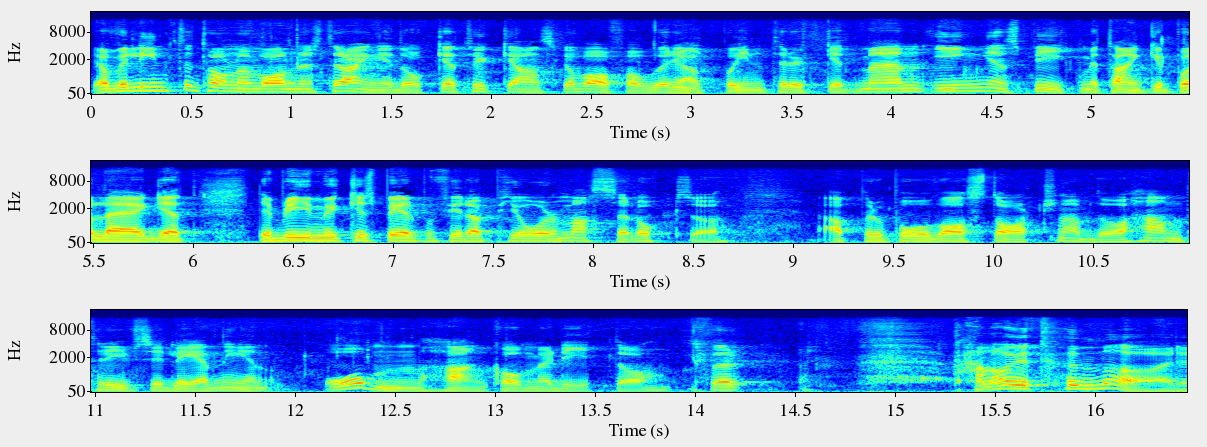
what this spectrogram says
Jag vill inte ta någon varningstriangel dock. Jag tycker han ska vara favorit Ja. på intrycket, men ingen spik med tanke på läget. Det blir mycket spel på fyra Pure Muscle också. Apropå att vara startsnabb då, han trivs i ledningen om han kommer dit då. För Han har ju ett humör.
